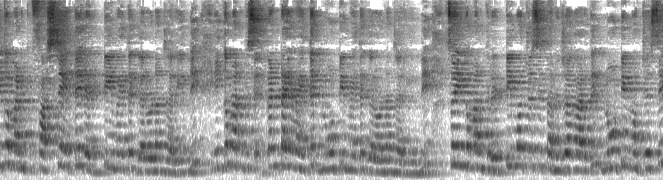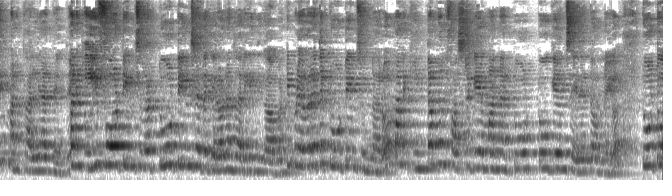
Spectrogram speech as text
ఇంకా మనకి ఫస్ట్ అయితే రెడ్ టీం అయితే గెలవడం జరిగింది. ఇంకా మనకి సెకండ్ టైం అయితే బ్లూ టీమ్ అయితే గెలవడం జరిగింది. సో ఇంకా మనకి రెడ్ టీం వచ్చేసి తనుజ గారిది బ్లూ టీం వచ్చేసి మన కళ్యాణ్ అయితే. మనకి ఈ ఫోర్ టీమ్స్లో టూ టీమ్స్ అయితే గెలవడం జరిగింది కాబట్టి ఇప్పుడు ఎవరైతే టూ టీమ్స్ ఉన్నారో మనకి ఇంతకుముందు ఫస్ట్ గేమ్ అన్న టూ టూ గేమ్స్ ఏదైతే ఉన్నాయో టూ టూ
